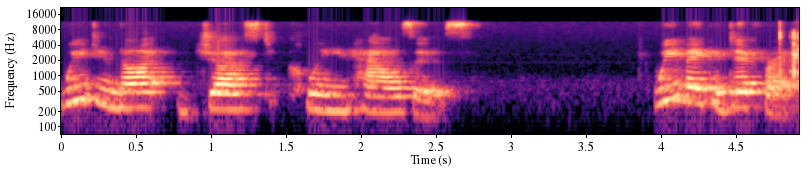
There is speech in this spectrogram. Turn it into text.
we do not just clean houses. We make a difference.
